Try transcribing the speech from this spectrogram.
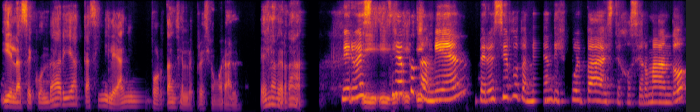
Y en la secundaria casi ni le dan importancia a la expresión oral. Es la verdad. Pero es cierto también, pero es cierto también, disculpa, este José Armando,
